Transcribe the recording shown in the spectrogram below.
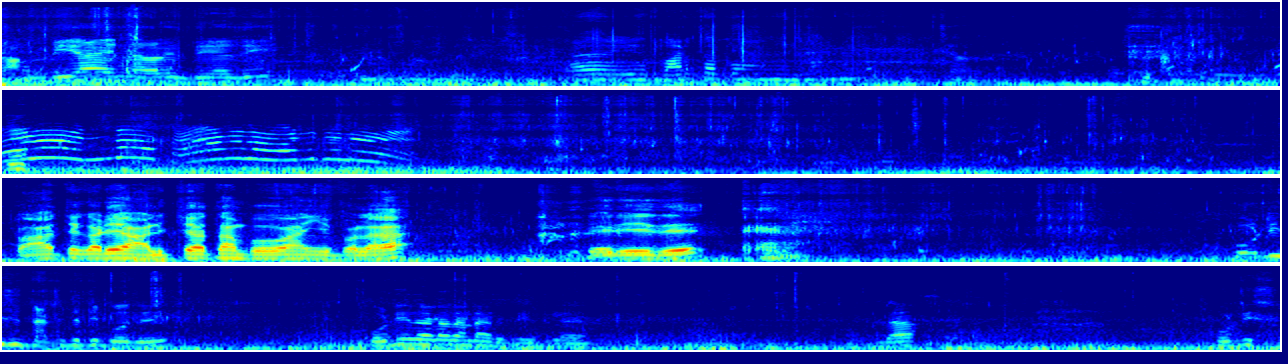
தம்பியா என்ன வேலை தெரியாது படத்தப்ப பார்த்து கடையை அழிச்சா தான் போவாங்க போல. தெரியுது. பொடிசு தட்டி தட்டி போகுது. பொடி தடை தாண்டா இருக்கு இதுல. இதா பொடிசு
